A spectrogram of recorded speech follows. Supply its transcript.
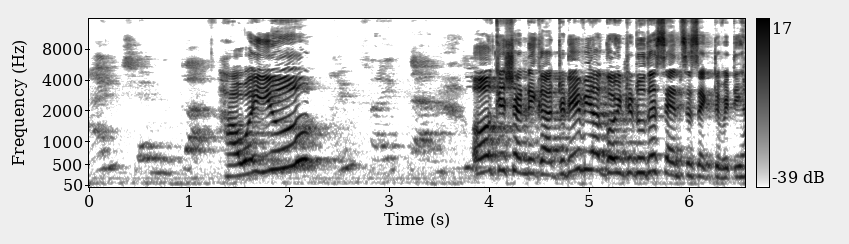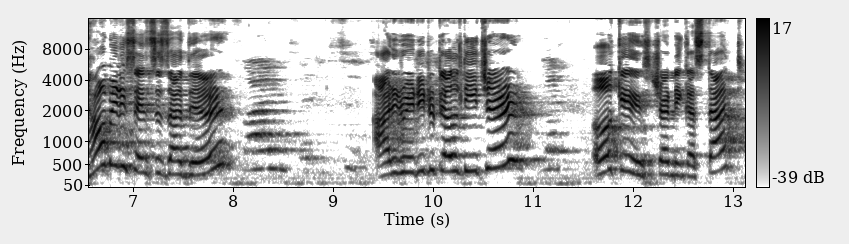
I'm Shanika. How are you? I'm five Okay, Shanika. Today we are going to do the census activity. How many senses are there? Five senses. Are you ready to tell teacher? Yes. Okay, Shanika, start.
